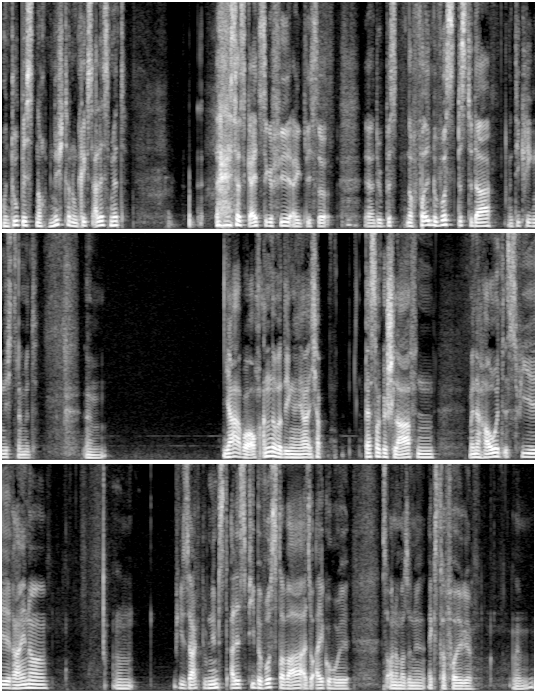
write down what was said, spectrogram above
und du bist noch nüchtern und kriegst alles mit, ist das geilste Gefühl eigentlich so. Ja, du bist noch voll bewusst, bist du da und die kriegen nichts mehr mit. Ähm ja, aber auch andere Dinge, ja. Ich habe besser geschlafen, meine Haut ist viel reiner. Ähm wie gesagt, du nimmst alles viel bewusster wahr, also Alkohol ist auch nochmal so eine extra Folge. Ähm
